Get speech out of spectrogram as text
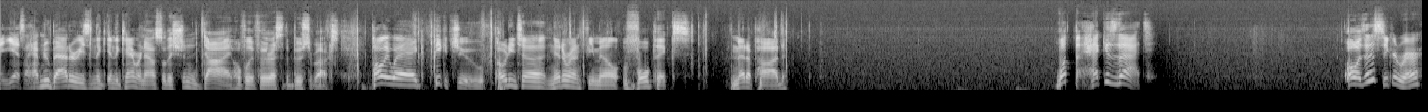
And yes, I have new batteries in the in the camera now, so they shouldn't die, hopefully, for the rest of the booster box. Poliwag, Pikachu, Ponyta, Nidoran Female, Vulpix, Metapod. What the heck is that? Oh, is that a secret rare?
